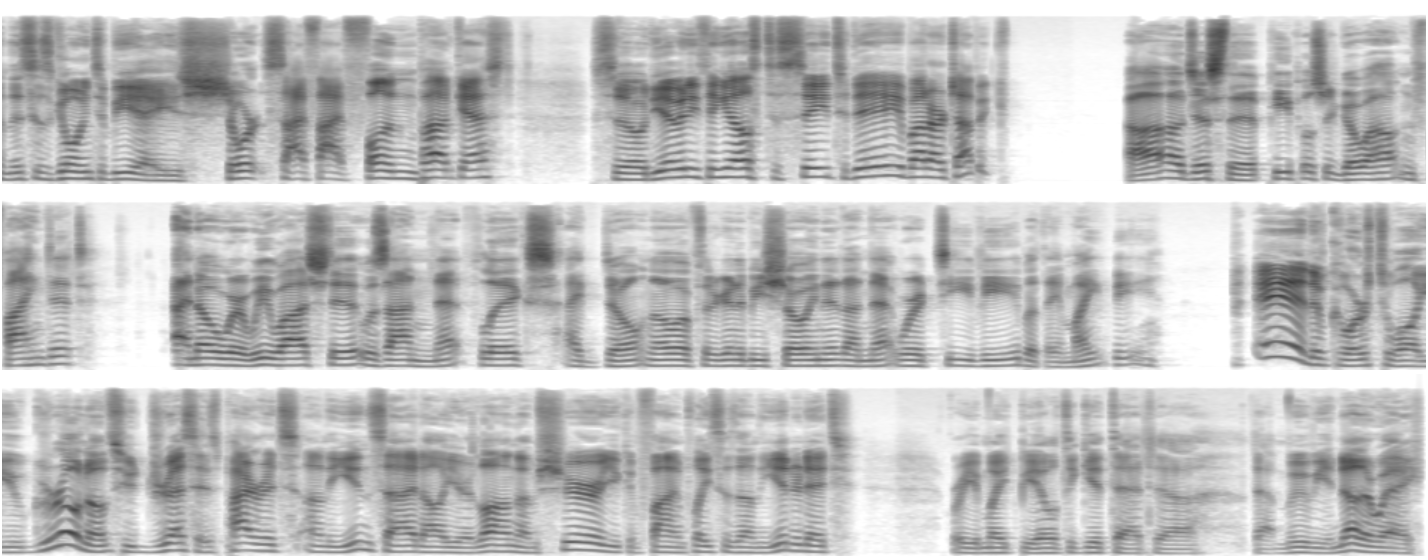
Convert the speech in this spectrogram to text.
and this is going to be a short sci fi fun podcast. So, do you have anything else to say today about our topic? Uh, just that people should go out and find it. I know where we watched it was on Netflix. I don't know if they're going to be showing it on network TV, but they might be. And of course, to all you grown ups who dress as pirates on the inside all year long, I'm sure you can find places on the internet where you might be able to get that uh, that movie another way.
